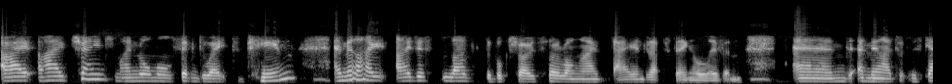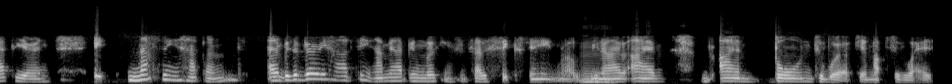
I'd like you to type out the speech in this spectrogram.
I I changed my normal seven to eight to ten, and then I, I just loved the book show so long I, I ended up staying eleven, and and then I took this gap year, and it nothing happened. And it was a very hard thing. I mean, I've been working since I was 16, Rob. You Mm. know, I am, I am born to work in lots of ways.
